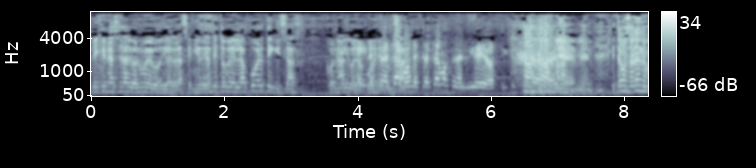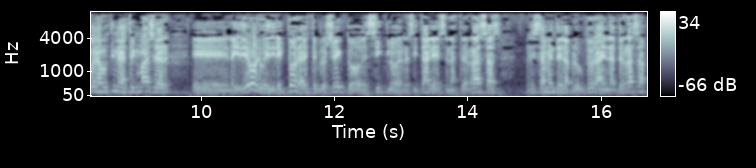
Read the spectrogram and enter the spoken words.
Dejen hacer algo nuevo, dígale a la señora. Y antes toquen la puerta y quizás con algo la Sí, le pueden escrachamos, le impulsar. escrachamos en el video, así que... bien, bien. Estamos hablando con Agustina Steckmayer, eh, la ideóloga y directora de este proyecto de ciclo de recitales en las terrazas, precisamente de la productora En la Terraza.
